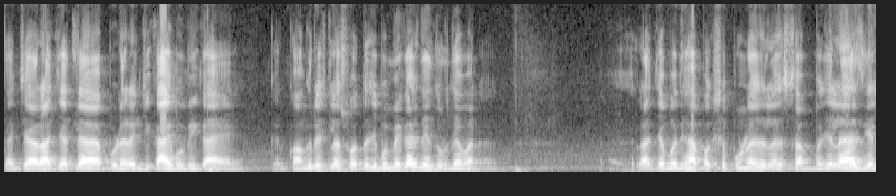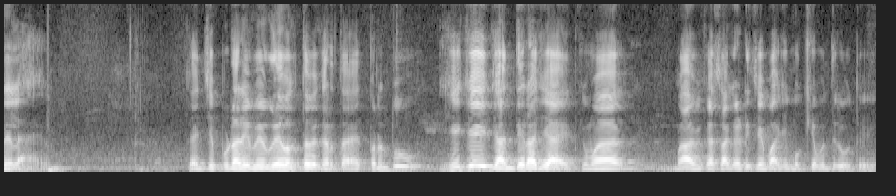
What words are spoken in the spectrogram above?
त्यांच्या राज्यातल्या पुढाऱ्यांची काय भूमिका आहे? कारण काँग्रेसला स्वतःची भूमिकाच नाही दुर्दैवानं. राज्यामध्ये हा पक्ष पूर्ण ल- स- म्हणजे लयाच गेलेला आहे. त्यांचे पुढारी वेगळे वक्तव्य करत आहेत परंतु हे जे जाणते राजे आहेत किंवा महाविकास आघाडीचे माजी मुख्यमंत्री होते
